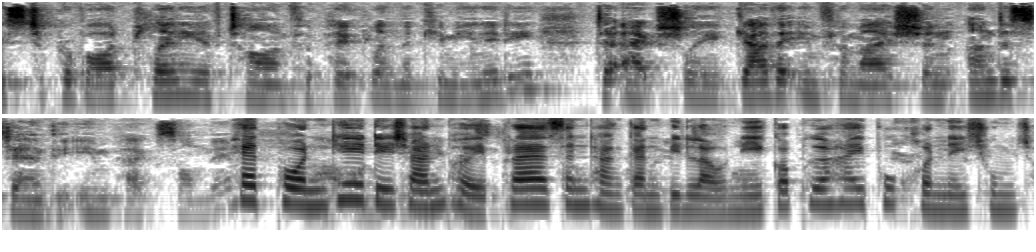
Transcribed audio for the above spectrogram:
is to provide plenty of time for people in the community to actually gather information, understand the impacts on them. เหตุผลที่ดิฉันเผยแพร่เส้นทางการบินเหล่านี้ก็เพื่อให้ผู้คนในชุมช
